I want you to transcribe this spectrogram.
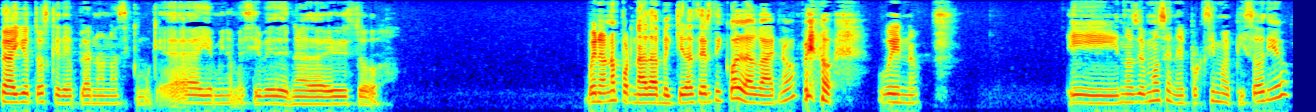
Pero hay otros que de plano no, así como que, ay, a mí no me sirve de nada eso. Bueno, no por nada me quiero hacer psicóloga, ¿no? Pero bueno. Y nos vemos en el próximo episodio.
